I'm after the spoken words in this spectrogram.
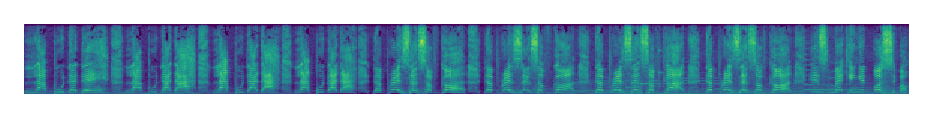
La pudede. La pudada. La pudada. La pudada. The presence of God. The presence of God. The presence of God. The presence of God is making it possible.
